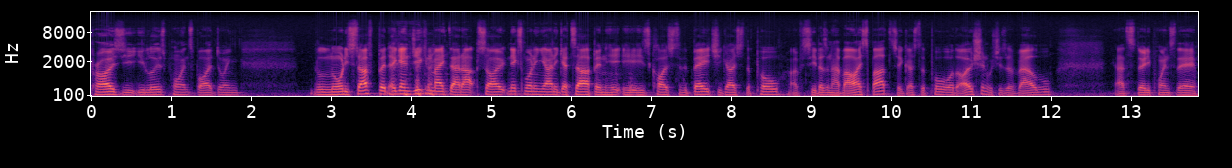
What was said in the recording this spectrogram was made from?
pros. You, you lose points by doing little naughty stuff. But again, you can make that up. So next morning, Yanni gets up and he, he- he's close to the beach. He goes to the pool. Obviously, he doesn't have an ice bath, so he goes to the pool or the ocean, which is available. That's 30 points there.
